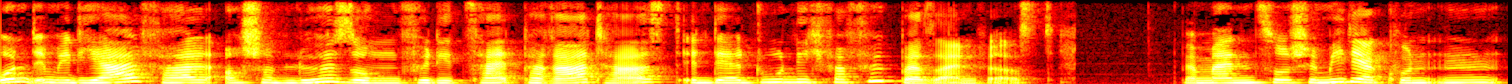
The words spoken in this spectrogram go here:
und im Idealfall auch schon Lösungen für die Zeit parat hast, in der du nicht verfügbar sein wirst. Bei meinen Social Media Kunden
